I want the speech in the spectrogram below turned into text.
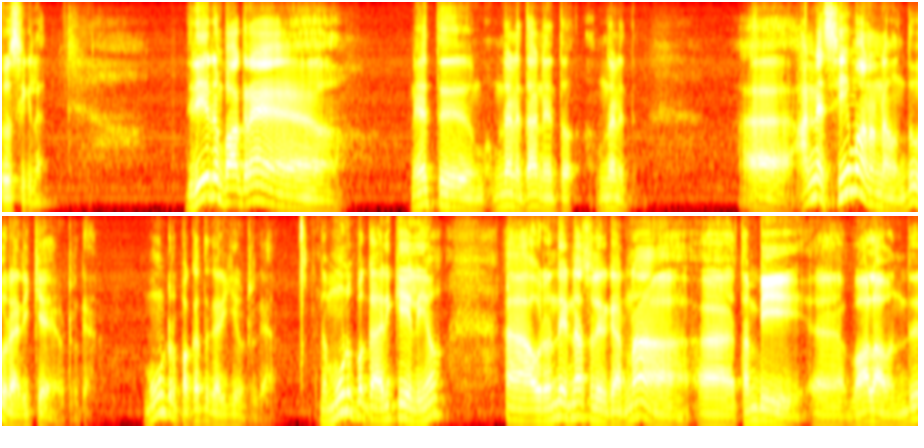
யோசிக்கல. திடீர்னு பார்க்குறேன் நேற்று முந்தானத்தா நேற்றோ முந்தானத்து அண்ணன் சீமான் அண்ணன் வந்து ஒரு அறிக்கை விட்டுருக்கார். மூன்று பக்கத்துக்கு அறிக்கை விட்டுருக்கார். இந்த மூணு பக்க அறிக்கையிலையும் அவர் வந்து என்ன சொல்லியிருக்காருன்னா தம்பி பாலா வந்து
